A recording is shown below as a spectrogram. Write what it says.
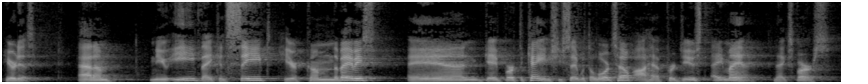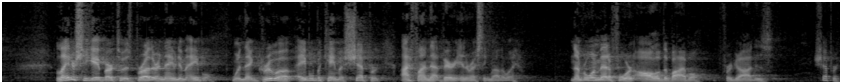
Here it is Adam knew Eve, they conceived. Here come the babies. And gave birth to Cain. She said, With the Lord's help, I have produced a man. Next verse. Later, she gave birth to his brother and named him Abel. When they grew up, Abel became a shepherd. I find that very interesting, by the way. Number one metaphor in all of the Bible for God is shepherd.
